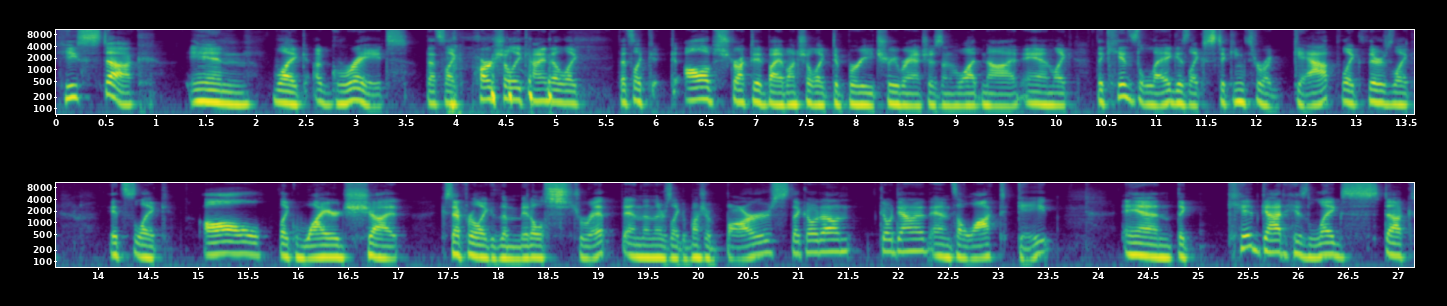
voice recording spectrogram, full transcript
he's stuck in like a grate that's like partially kind of like that's like all obstructed by a bunch of like debris, tree branches, and whatnot, and like the kid's leg is like sticking through a gap. Like there's like it's like all like wired shut except for like the middle strip and then there's like a bunch of bars that go down go down it and it's a locked gate and the kid got his legs stuck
